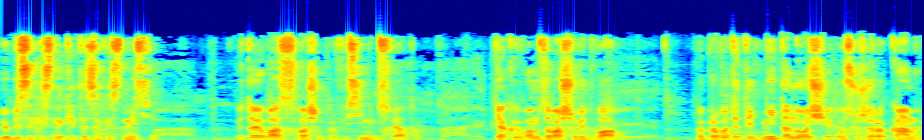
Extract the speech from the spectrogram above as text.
Любі захисники та захисниці, вітаю вас з вашим професійним святом. Дякую вам за вашу відвагу. Ви проводите дні та ночі ось уже роками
